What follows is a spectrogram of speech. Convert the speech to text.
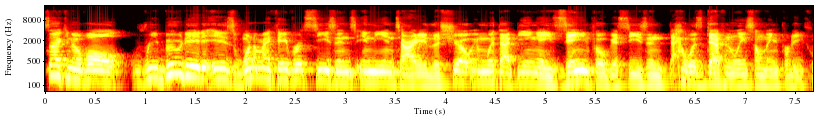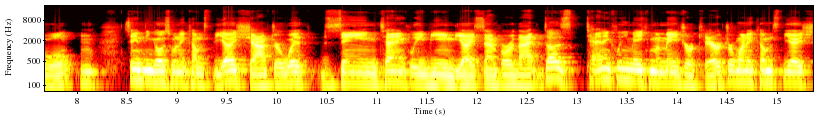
Second of all, Rebooted is one of my favorite seasons in the entirety of the show, and with that being a Zane-focused season, that was definitely something pretty cool. Hmm. Same thing goes when it comes to the Ice chapter, with Zane technically being the Ice Emperor, that does technically make him a major character when it comes to the Ice,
